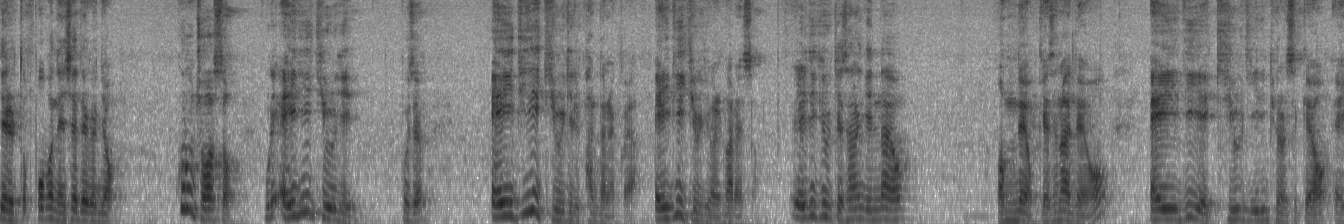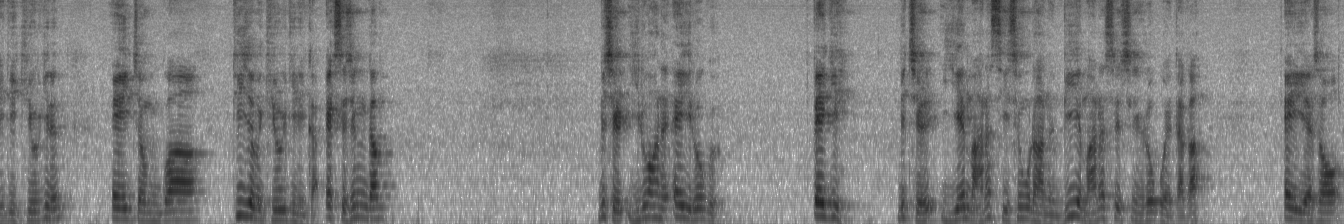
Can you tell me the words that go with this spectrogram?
얘를 또 뽑아내셔야 되거든요. 그럼 좋았어. 우리 AD 기울기 보세요. AD의 기울기를 판단할 거야. AD 기울기 얼마나 했어? AD 기울기 계산한 게 있나요? 없네요. 계산할 때요. AD의 기울기 1인표를 쓸게요. AD 기울기는 A점과 D점의 기울기니까 X의 증감 밑을 2로 하는 A 로그 빼기 밑을 2의 마이너스 2승으로 하는 B의 마이너스 1승의 로그에다가 A에서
